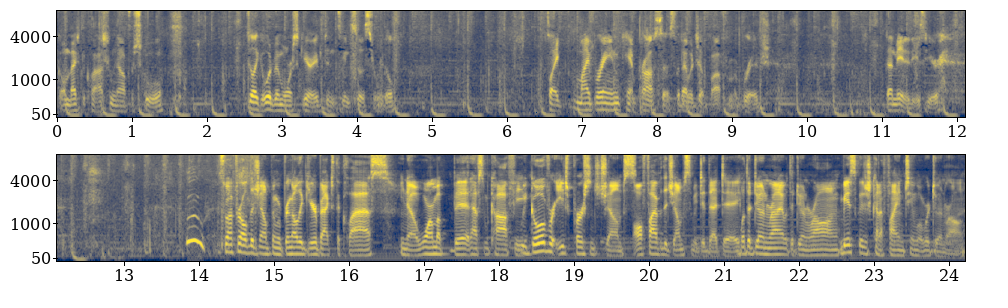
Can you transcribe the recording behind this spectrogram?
going back to the classroom now for school. I feel like it would have been more scary if it didn't seem so surreal. It's like my brain can't process that I would jump off from a bridge. That made it easier. So after all the jumping, we bring all the gear back to the class, you know, warm up a bit, have some coffee. We go over each person's jumps, all five of the jumps that we did that day, what they're doing right, what they're doing wrong. Basically just kind of fine tune what we're doing wrong.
